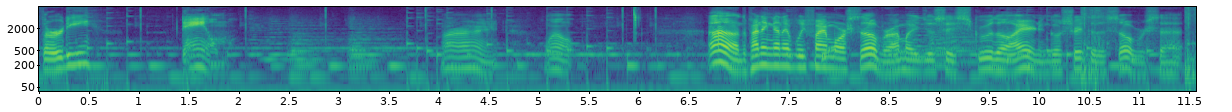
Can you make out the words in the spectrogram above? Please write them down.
Thirty? Damn. Alright. Well. Oh, depending on if we find more silver, I might just say screw the iron and go straight to the silver set.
